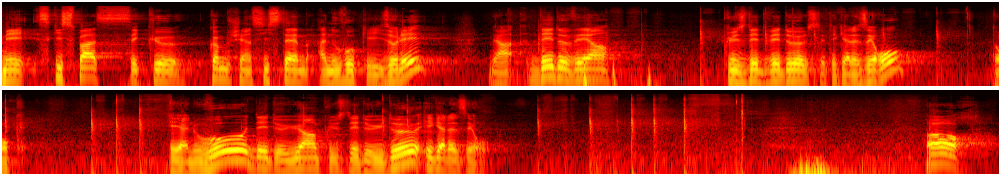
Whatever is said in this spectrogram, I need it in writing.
Mais ce qui se passe, c'est que comme j'ai un système à nouveau qui est isolé, d de V1 plus d de V2, c'est égal à 0. Donc, et à nouveau, d de U1 plus d de U2 égale à 0. Or,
